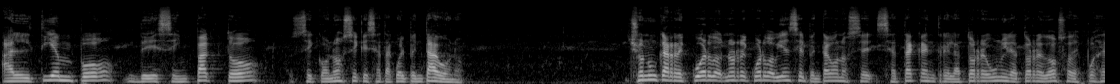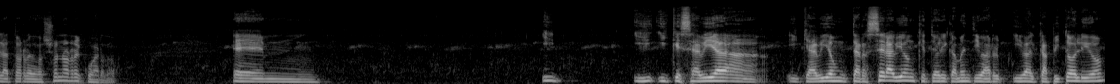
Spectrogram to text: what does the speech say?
Al tiempo de ese impacto se conoce que se atacó el Pentágono. Yo nunca recuerdo, no recuerdo bien si el Pentágono se, ataca entre la Torre 1 y la Torre 2 o después de la Torre 2. Yo no recuerdo. Em, y y, que se había y que había un tercer avión que teóricamente iba, iba al Capitolio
